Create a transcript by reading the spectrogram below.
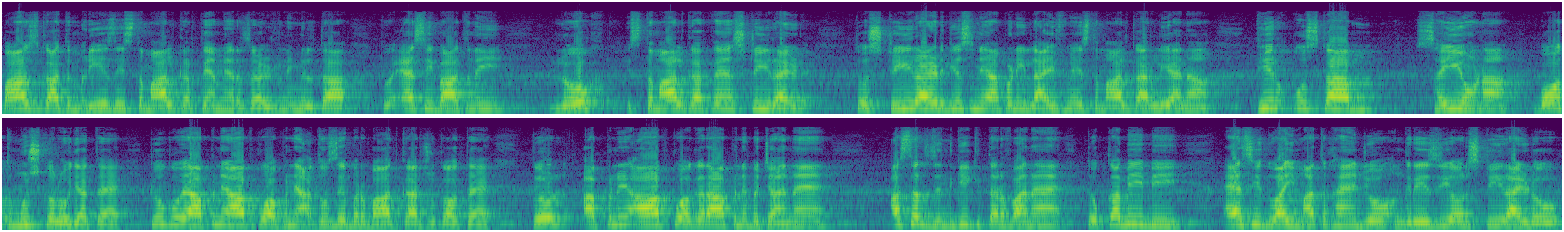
बाज़ मरीज़ इस्तेमाल करते हैं, हमें रिज़ल्ट नहीं मिलता तो ऐसी बात नहीं। लोग इस्तेमाल करते हैं स्टीराइड तो स्टीराइड जिसने अपनी लाइफ में इस्तेमाल कर लिया ना, फिर उसका सही होना बहुत मुश्किल हो जाता है, क्योंकि वह अपने आप को अपने हाथों से बर्बाद कर चुका होता है। तो अपने आप को अगर आपने बचाना है, असल ज़िंदगी की तरफ़ आना है तो कभी भी ऐसी दवाई मत खाएँ जो अंग्रेज़ी और स्टीराइड हो,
